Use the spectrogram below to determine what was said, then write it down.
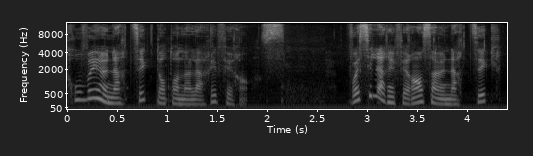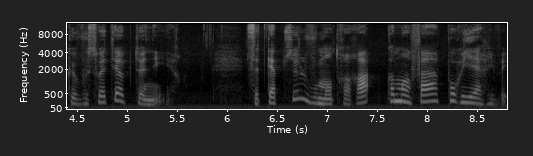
Trouver un article dont on a la référence. Voici la référence à un article que vous souhaitez obtenir. Cette capsule vous montrera comment faire pour y arriver.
